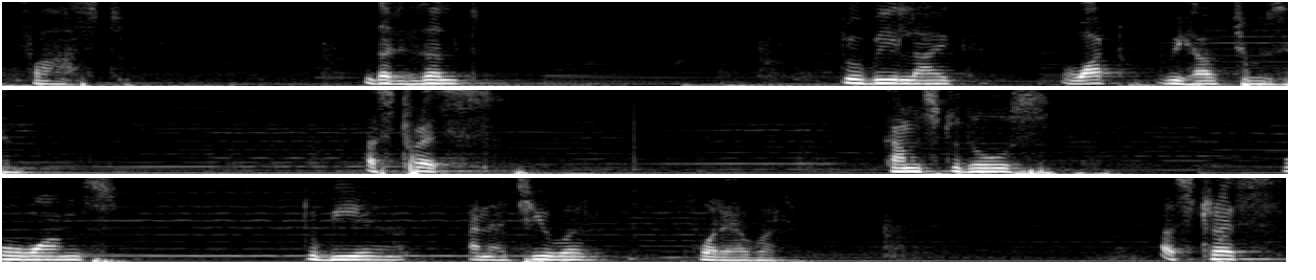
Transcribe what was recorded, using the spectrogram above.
fast, the result to be like what we have chosen. A stress comes to those who wants to be an achiever forever. A stress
